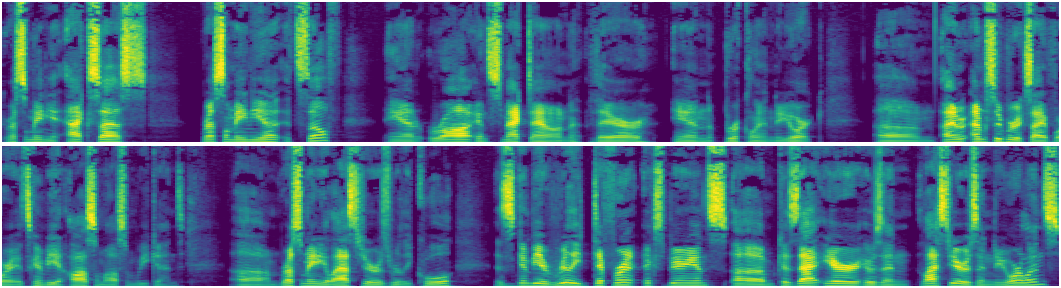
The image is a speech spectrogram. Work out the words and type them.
WrestleMania Axxess, WrestleMania itself, and Raw and SmackDown there in Brooklyn, New York. Um, I'm I'm super excited for it. It's going to be an awesome, awesome weekend. Um, WrestleMania last year was really cool. This is going to be a really different experience because um, that year it was in last year it was in New Orleans,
